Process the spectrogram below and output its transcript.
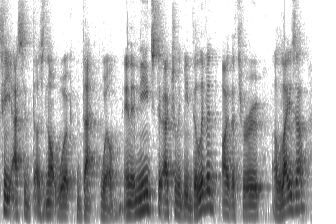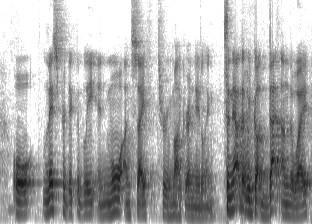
T-acid does not work that well. And it needs to actually be delivered either through a laser or less predictably and more unsafe through microneedling. So now that we've got that underway,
